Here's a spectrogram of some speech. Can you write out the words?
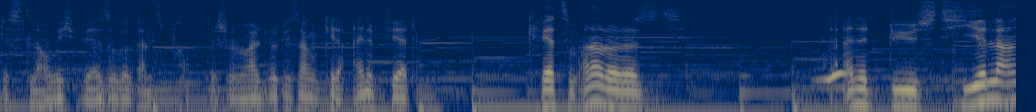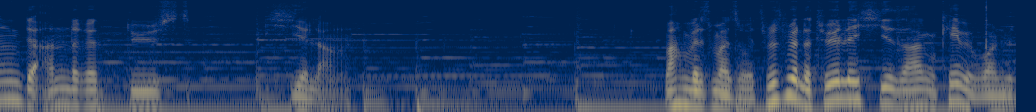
Das glaube ich wäre sogar ganz praktisch, wenn wir halt wirklich sagen, okay, der eine fährt quer zum anderen oder der eine düst hier lang, der andere düst hier lang. Machen wir das mal so. Jetzt müssen wir natürlich hier sagen, okay, wir wollen mit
